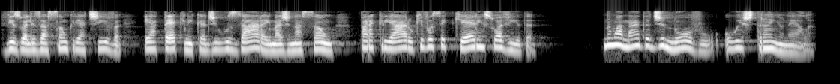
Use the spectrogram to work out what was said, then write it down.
Visualização criativa é a técnica de usar a imaginação para criar o que você quer em sua vida. Não há nada de novo ou estranho nela.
